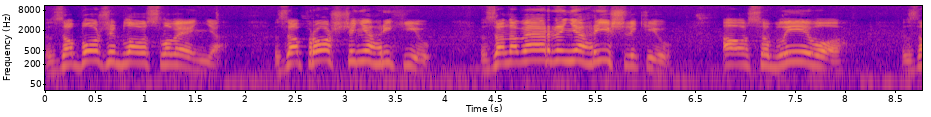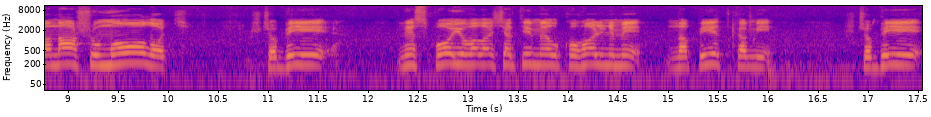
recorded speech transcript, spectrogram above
за Боже благословення, за прощення гріхів, за навернення грішників, а особливо за нашу молодь, щоби не споювалася тими алкогольними напитками, щоби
